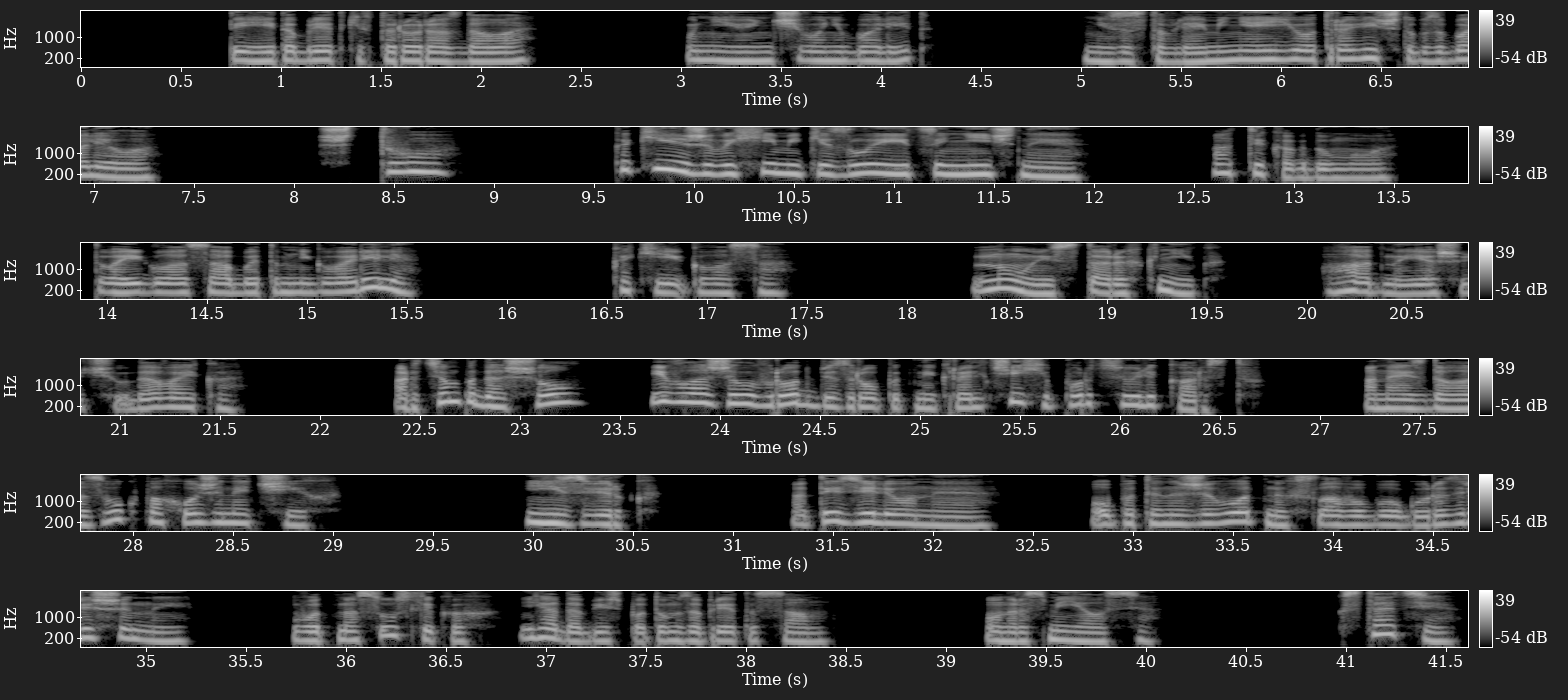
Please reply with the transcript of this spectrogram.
Ты ей таблетки второй раз дала? У нее ничего не болит? Не заставляй меня ее отравить, чтобы заболела. Что? Какие же вы химики злые и циничные. А ты как думала? Твои глаза об этом не говорили? Какие голоса? Ну, из старых книг. Ладно, я шучу, давай-ка. Артём подошёл и вложил в рот безропотной крольчихе порцию лекарств. Она издала звук, похожий на чих. «Изверг, а ты зелёная. Опыты на животных, слава богу, разрешены. Вот на сусликах я добьюсь потом запрета сам». Он рассмеялся. «Кстати,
